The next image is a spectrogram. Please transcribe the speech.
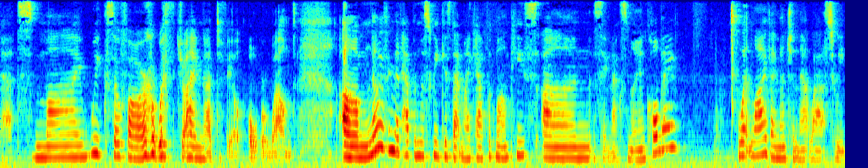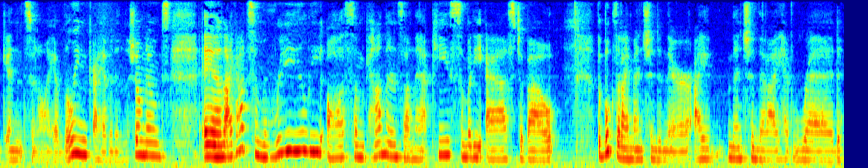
that's my week so far with trying not to feel overwhelmed. Um, another thing that happened this week is that my Catholic Mom piece on St. Maximilian Kolbe went live. I mentioned that last week, and so now I have the link, I have it in the show notes. And I got some really awesome comments on that piece. Somebody asked about the book that I mentioned in there. I mentioned that I had read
